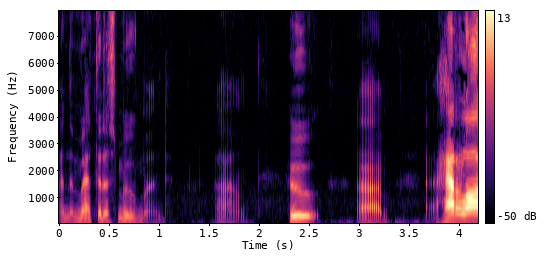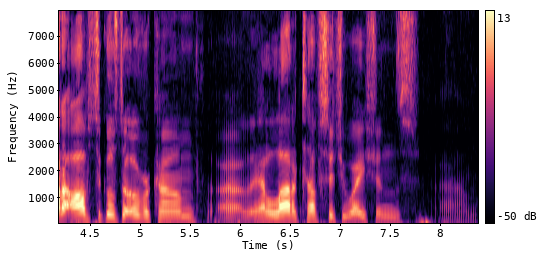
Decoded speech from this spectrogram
and the Methodist movement, um, who uh, had a lot of obstacles to overcome, uh, they had a lot of tough situations. Um,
